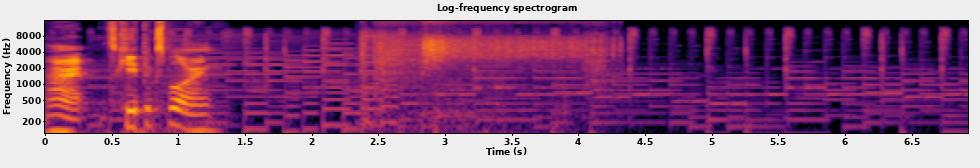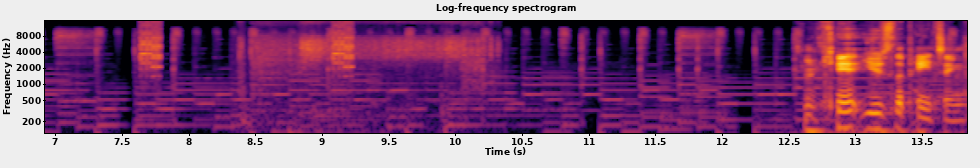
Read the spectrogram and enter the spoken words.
Alright, let's keep exploring. I can't use the painting.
